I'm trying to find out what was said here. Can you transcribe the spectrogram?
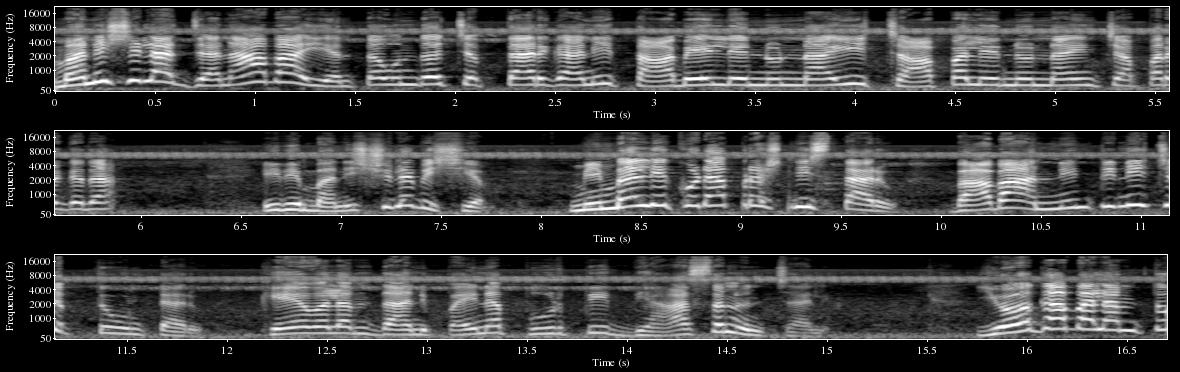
మనుషుల జనాభా ఎంత ఉందో చెప్తారు కానీ తాబేళ్ళు ఎన్నున్నాయి చేపలు ఎన్నున్నాయని చెప్పరు కదా. ఇది మనుషుల విషయం. మిమ్మల్ని కూడా ప్రశ్నిస్తారు. బాబా అన్నింటినీ చెప్తూ ఉంటారు. కేవలం దానిపైన పూర్తి ధ్యాసనుంచాలి. యోగ బలంతో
